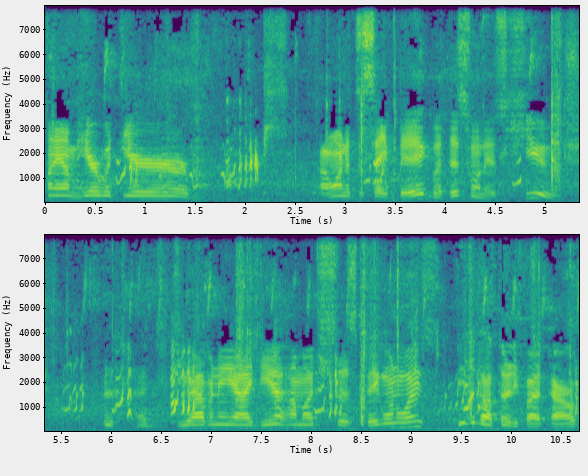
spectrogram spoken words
Honey, I'm here with your, I wanted to say big, but this one is huge. Uh, Do you have any idea how much this big one weighs? He's about 35 pounds.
